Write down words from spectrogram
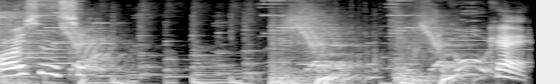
Always in the. Okay.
